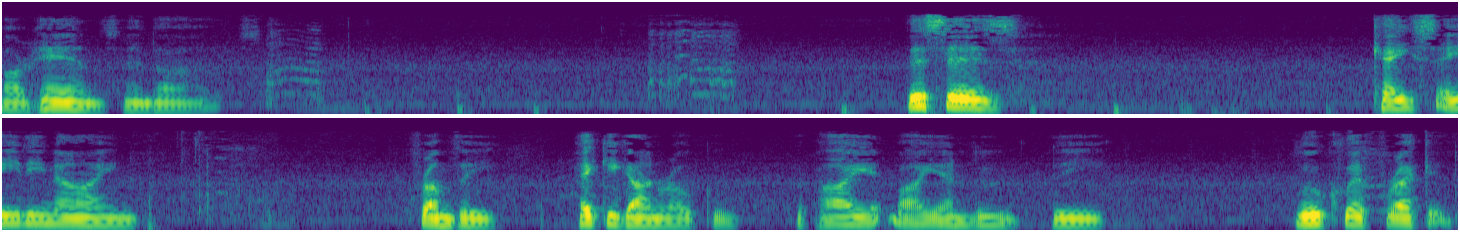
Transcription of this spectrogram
are hands and eyes. This is case 89 from the Hekigan Roku, the Biyan Lu, the Blue Cliff record.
